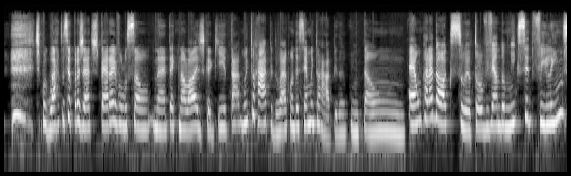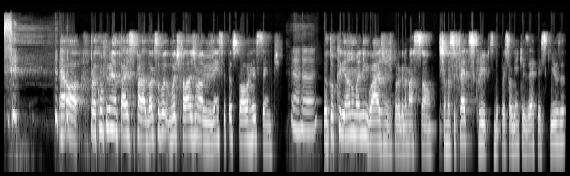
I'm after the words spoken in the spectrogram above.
tipo, guarda o seu projeto, espera a evolução, né, tecnológica que tá muito rápido, vai acontecer muito rápido. Então, é um paradoxo. Eu tô vivendo mixed feelings. É, ó, pra complementar esse paradoxo, eu vou, vou te falar de uma vivência pessoal recente. Uhum. Eu tô criando uma linguagem de programação, chama-se FatScript, depois se alguém quiser pesquisa,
